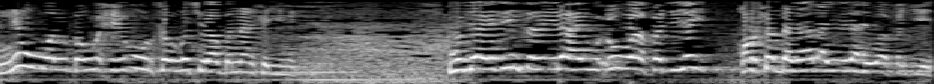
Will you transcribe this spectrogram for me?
نوال بوحي أور كوغشرا بنان كيمين mujaahidiintana ilaahay wuxuu waafajiyey qorsho dagaal ayuu ilaahay waafajiyey.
